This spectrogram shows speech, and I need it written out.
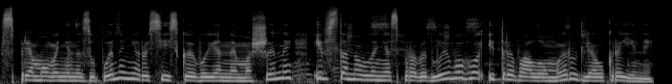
спрямовані на зупинення російської воєнної машини і встановлення справедливого і тривалого миру для України.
